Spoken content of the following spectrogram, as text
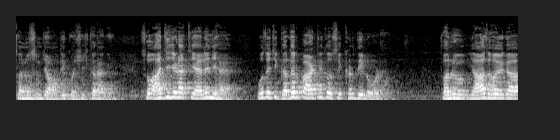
ਸਾਨੂੰ ਸਮਝਾਉਣ ਦੀ ਕੋਸ਼ਿਸ਼ ਕਰਾਂਗੀ। ਸੋ ਅੱਜ ਜਿਹੜਾ ਚੈਲੰਜ ਹੈ, ਉਹਦੇ 'ਚ ਗਦਰ ਪਾਰਟੀ ਤੋਂ ਸਿੱਖਣ ਦੀ ਲੋੜ ਹੈ। ਤੁਹਾਨੂੰ ਯਾਦ ਹੋਏਗਾ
